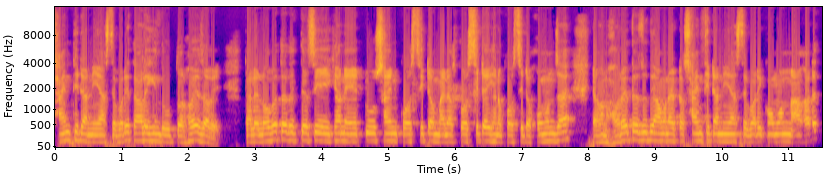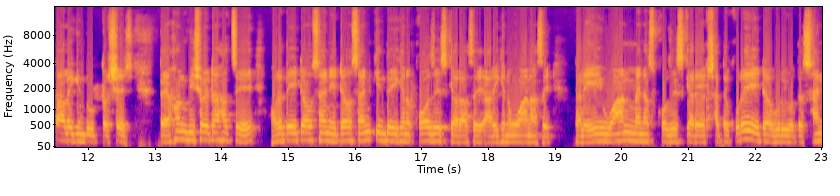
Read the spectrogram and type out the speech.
সাইন থিটা নিয়ে আসতে পারি, তাহলে কিন্তু উত্তর হয়ে যাবে। তাহলে লবেতে দেখতেছি এখানে two sine cos theta minus cos theta এখানে কস থিটা কমন যায়। এখন হরেতে যদি আমরা একটা সাইন থিটা নিয়ে আসতে পারি কমন আকারে, তাহলে কিন্তু উত্তর শেষ। তো এখন বিষয়টা হচ্ছে, হরেতে এইটাও সাইন এটাও সাইন কিন্তু এখানে কজ স্কয়ার আছে আর এখানে ওয়ান আছে। তাহলে এই ওয়ান মাইনাস কজ স্কয়ার একসাথে করে এটা পরিবর্তে সাইন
